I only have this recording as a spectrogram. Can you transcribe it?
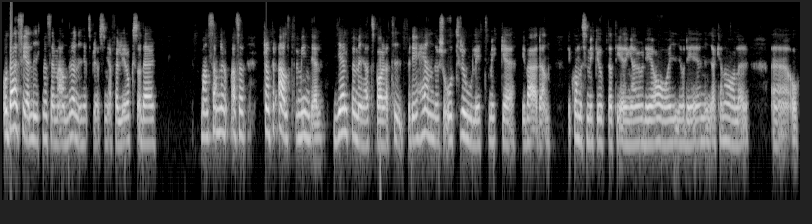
och, där ser jag liknelser med andra nyhetsbrev som jag följer också, där man samlar alltså framför allt för min del, hjälper mig att spara tid, för det händer så otroligt mycket i världen det kommer så mycket uppdateringar och det är AI och det är nya kanaler eh, och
